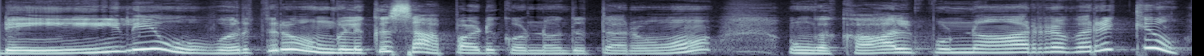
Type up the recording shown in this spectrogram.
டெய்லி ஒவ்வொருத்தரும் உங்களுக்கு சாப்பாடு கொண்டு வந்து தரோம். உங்கள் கால் புண்ணு ஆடுற வரைக்கும்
